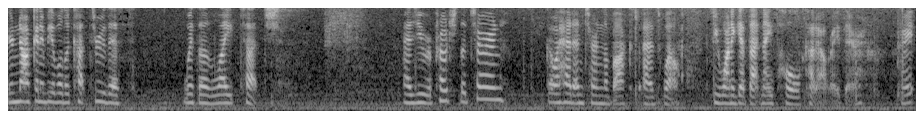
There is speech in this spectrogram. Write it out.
You're not going to be able to cut through this with a light touch. As you approach the turn, go ahead and turn the box as well. So you want to get that nice hole cut out right there, right?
